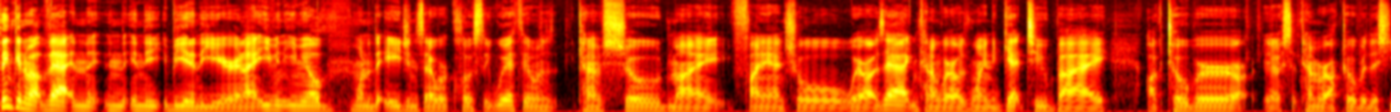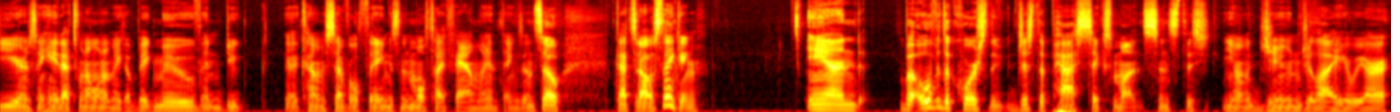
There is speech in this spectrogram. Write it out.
thinking about that in the in, in the beginning of the year, and I even emailed one of the agents that I work closely with, and was kind of showed my financial where I was at and kind of where I was wanting to get to by October, you know, September, October this year, and saying, hey, that's when I want to make a big move and do uh, kind of several things and multifamily and things, and so that's what I was thinking, and but over the course of the, just the past six months since this you know June, July, here we are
